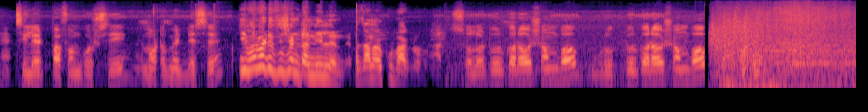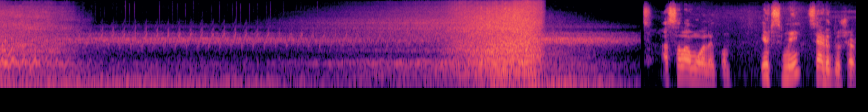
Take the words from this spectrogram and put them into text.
হ্যাঁ সিলেট পারফর্ম করছি মোটোমেট ডেসে কীভাবে ডিসিশনটা নিলেন? এটা জানার খুব আগ্রহ। আর সোলো ট্যুর করাও সম্ভব গ্রুপ ট্যুর করাও সম্ভব। আসসালামু আলাইকুম। ইটস মি স্যাডু Tushar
